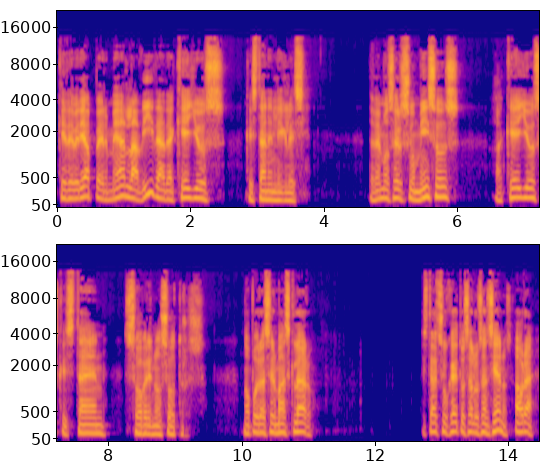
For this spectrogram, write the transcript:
que debería permear la vida de aquellos que están en la iglesia. Debemos ser sumisos a aquellos que están sobre nosotros. No podrá ser más claro. Están sujetos a los ancianos. Ahora,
